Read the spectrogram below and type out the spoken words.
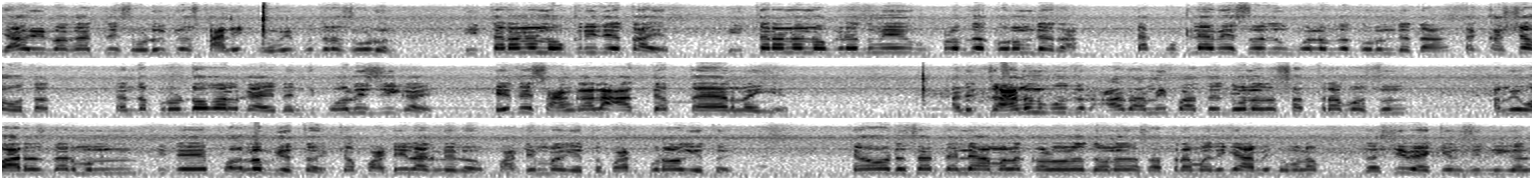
या विभागातले सोडून किंवा स्थानिक भूमिपुत्र सोडून इतरांना नोकरी देत आहेत. इतरांना नोकऱ्या तुम्ही उपलब्ध करून देता. त्या कुठल्या बेसवर उपलब्ध करून देता? त्या कशा होतात? त्यांचा प्रोटोकॉल काय त्यांची पॉलिसी काय हे ते सांगायला अद्याप तयार नाही आहेत आणि जाणून बुजून आज आम्ही पाहतोय दोन हजार सतरापासून आम्ही वारसदार म्हणून तिथे फॉलोअप घेतोय किंवा पाठी लागलेलो पाठिंबा घेतो पाठपुरावा घेतोय. त्यानुसार त्यांनी आम्हाला कळवलं दोन हजार सतरामध्ये की आम्ही तुम्हाला जशी वॅकन्सी निघेल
